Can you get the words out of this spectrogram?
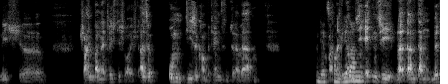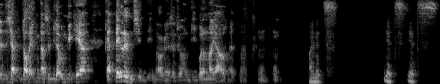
nicht äh, scheinbar nicht richtig läuft. Also um diese Kompetenzen zu erwerben. Und jetzt kommen wir dann. Sie hätten sie, ne? dann, dann würde das ja bedeuten, dass sie wieder umgekehrt Rebellen sind in Organisationen. Die wollen wir ja auch nicht. Ne? Hm, hm. Und jetzt, jetzt, jetzt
